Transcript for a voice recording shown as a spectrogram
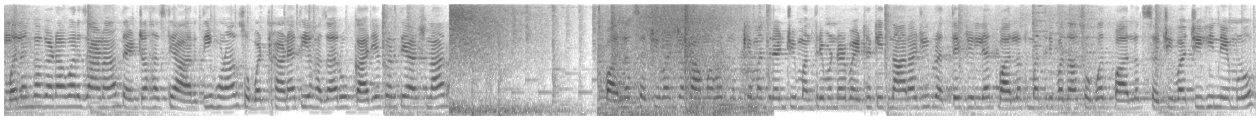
मलंगगडावर जाणार त्यांच्या हस्ते आरती होणार सोबत ठाण्यातील हजारो कार्यकर्ते असणार. पालक सचिवांच्या कामावर मुख्यमंत्र्यांची मंत्रिमंडळ बैठकीत नाराजी प्रत्येक जिल्ह्यात पालकमंत्रीपदासोबत पालक सचिवाचीही नेमणूक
